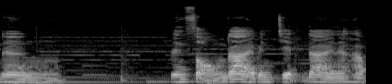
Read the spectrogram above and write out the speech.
หนึ่งเป็นสองได้เป็นเจ็ดได้นะครับ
